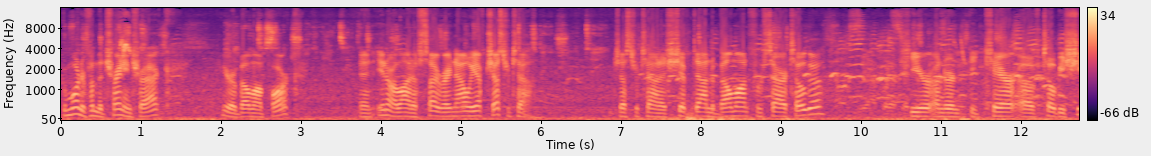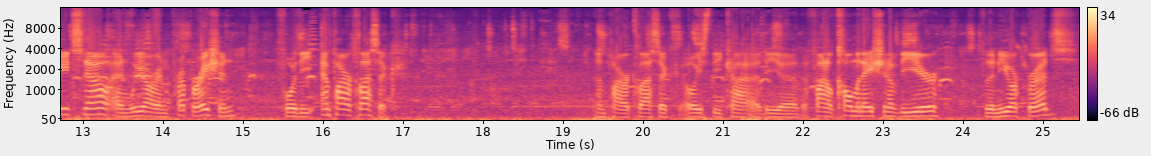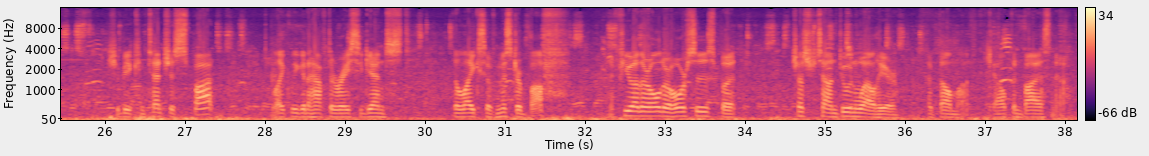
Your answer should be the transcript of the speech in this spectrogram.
Good morning from the training track here at Belmont Park. And in our line of sight right now we have Chestertown. Chestertown is shipped down to Belmont from Saratoga. Here under the care of Toby Sheets now, and we are in preparation for the Empire Classic. Empire Classic, always the the uh, the final culmination of the year for the New York Breds. Should be a contentious spot. Likely going to have to race against the likes of Mr. Buff and a few other older horses, but Chestertown doing well here at Belmont. Galloping by us now.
